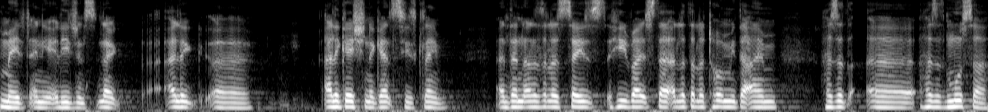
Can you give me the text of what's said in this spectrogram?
made any allegiance, like alleg- uh, allegation against his claim. And then Allah Ta'ala says, He writes that Allah Ta'ala told me that I'm Hazrat, uh, Hazrat Musa,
